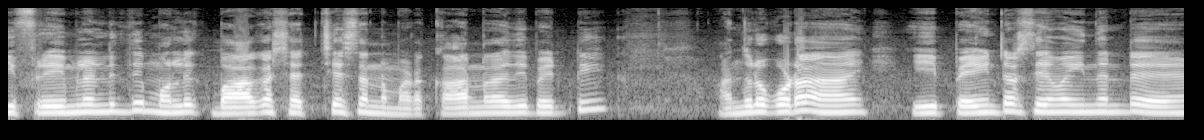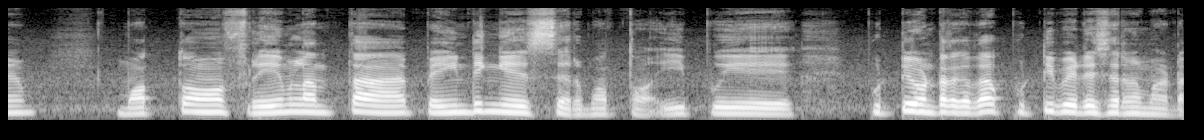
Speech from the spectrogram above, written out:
ఈ ఫ్రేమ్లు అనేది మళ్ళీ బాగా సెట్ చేశాను అనమాట కార్నర్ అది పెట్టి అందులో కూడా ఈ పెయింటర్స్ ఏమైందంటే మొత్తం ఫ్రేమ్లంతా పెయింటింగ్ వేస్తారు మొత్తం. ఈ పు- పుట్టి ఉంటుంది కదా పుట్టి పెట్టేశారు అనమాట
